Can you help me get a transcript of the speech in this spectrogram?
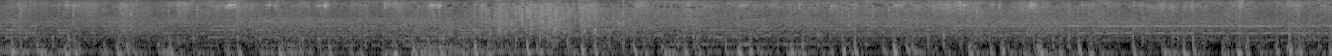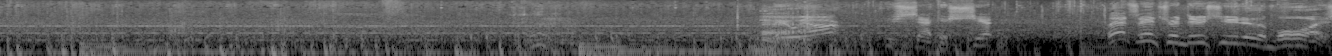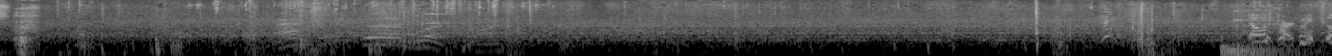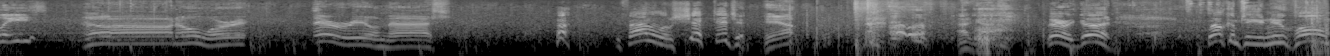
Let's introduce you to the boys. That's good work, boy. Don't hurt me, please. Oh, don't worry. They're real nice. You found a little shit, did you? Yep. I got it. Very good. Welcome to your new home.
